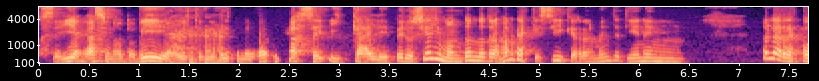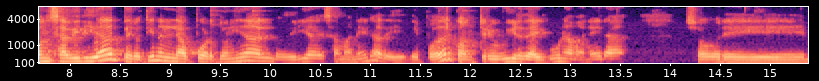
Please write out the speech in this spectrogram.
sería casi una utopía, ¿viste? Que este mensaje pase y cale. Pero sí hay un montón de otras marcas que sí, que realmente tienen, no la responsabilidad, pero tienen la oportunidad, lo diría de esa manera, de, poder contribuir de alguna manera sobre,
